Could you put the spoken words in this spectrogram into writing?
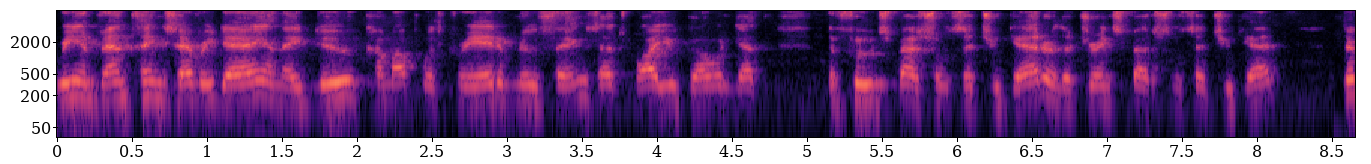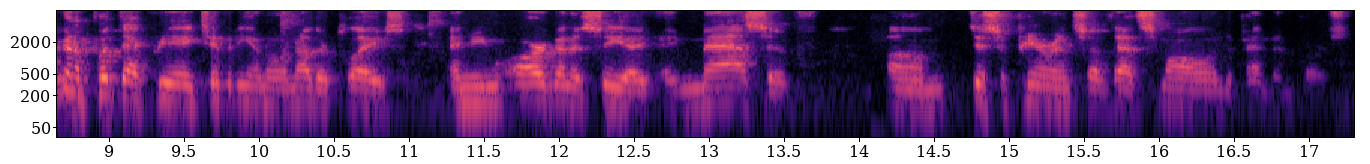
reinvent things every day, and they do come up with creative new things. That's why you go and get the food specials that you get or the drink specials that you get. They're going to put that creativity into another place, and you are going to see a, a massive um, disappearance of that small independent person.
